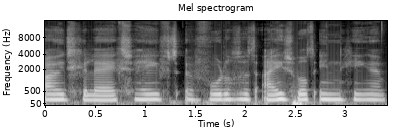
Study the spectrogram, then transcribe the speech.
uitgelegd. Ze heeft, uh, voordat we het ijsbad ingingen,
